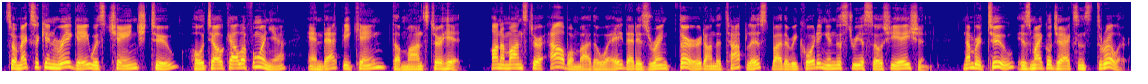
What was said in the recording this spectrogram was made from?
So Mexican Reggae was changed to Hotel California, and that became the monster hit on a monster album, by the way, that is ranked third on the top list by the Recording Industry Association. Number two is Michael Jackson's Thriller.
